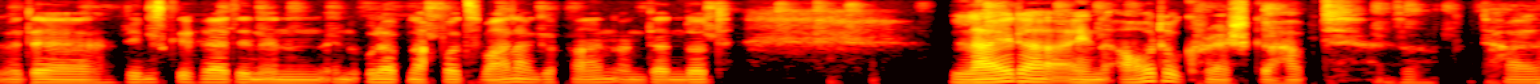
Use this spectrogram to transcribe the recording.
mit der Lebensgefährtin in, in Urlaub nach Botswana gefahren und dann dort leider einen Autocrash gehabt. Also total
